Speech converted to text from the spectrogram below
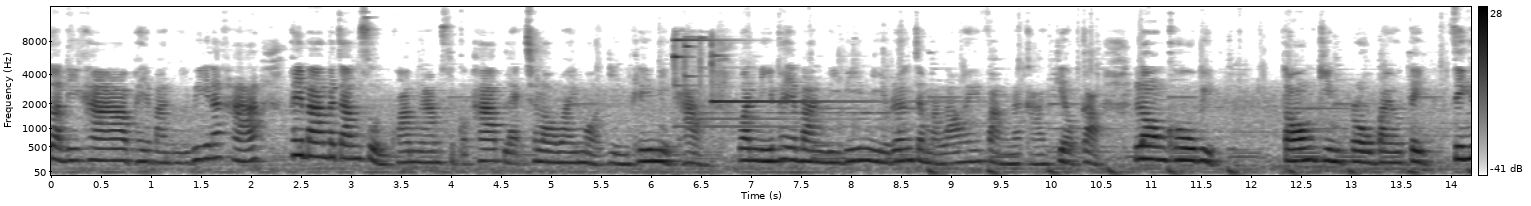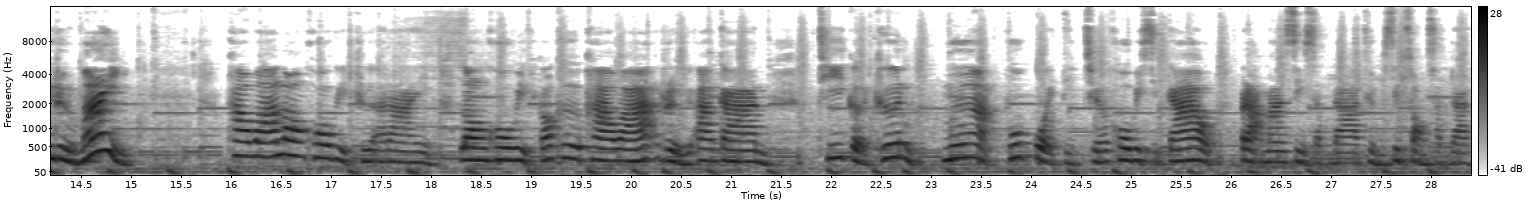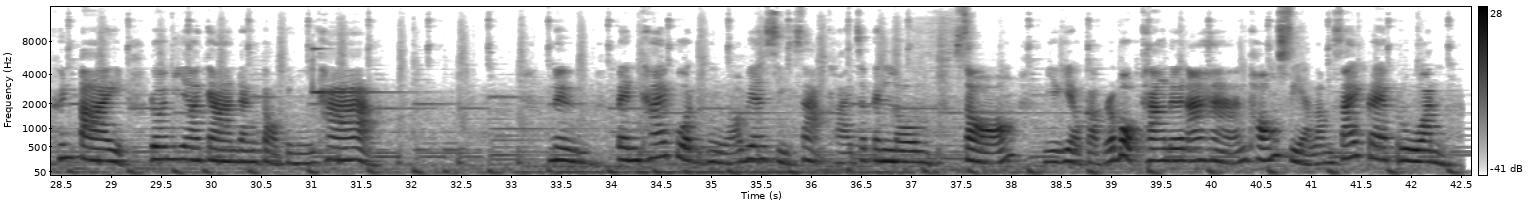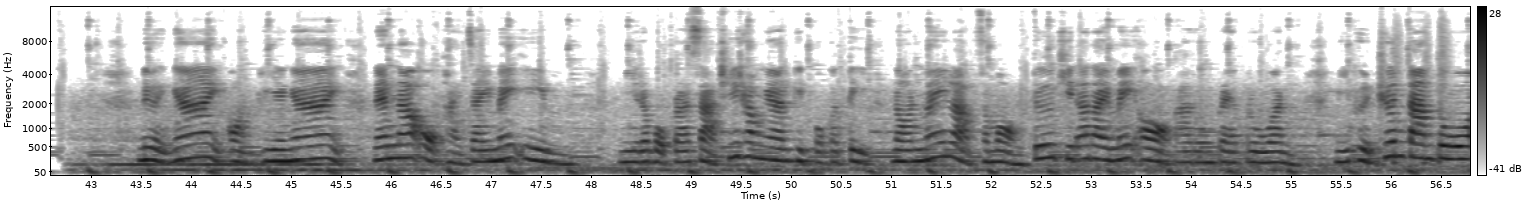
สวัสดีค่ะ พยาบาลวีวีนะคะ พยาบาลประจำศูนย์ความงามสุขภาพ และชะลอวัยหมอหญิงคลินิกค่ะ วันนี้พยาบาลวีวีมีเรื่องจะมาเล่าให้ฟังนะคะ เกี่ยวกับลองโควิด ต้องกินโปรไบโอติกจริงหรือไม่ ภาวะลองโควิด คืออะไร ลองโควิด ก็คือภาวะหรืออาการ ที่เกิดขึ้นเมื่อผู้ป่วยติดเชื้อโควิด -19 ประมาณ 4 สัปดาห์ถึง 12 สัปดาห์ขึ้นไป โดยมีอาการดังต่อไปนี้ค่ะ 1. เป็นไข้ปวดหัวเวียนศีรษะคล้ายจะเป็นลม 2. มีเกี่ยวกับระบบทางเดินอาหารท้องเสียลำไส้แปรปรวน เหนื่อยง่าย อ่อนเพลียง่าย แน่นหน้าอกหายใจไม่อิ่ม มีระบบประสาทที่ทำงานผิดปกติ นอนไม่หลับสมองตื้อคิดอะไรไม่ออกอารมณ์แปรปรวน มีผื่นขึ้นตามตัว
